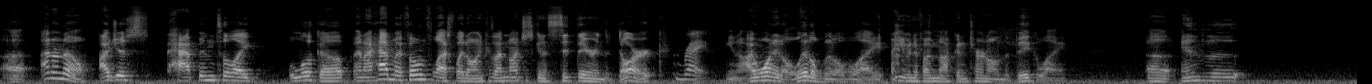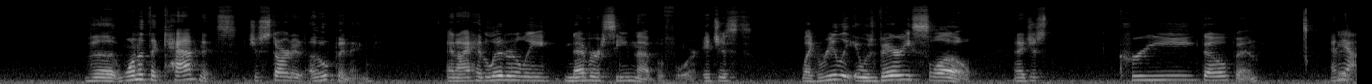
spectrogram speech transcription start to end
Uh, I don't know. I just happened to like look up, and I had my phone flashlight on because I'm not just gonna sit there in the dark. Right. You know, I wanted a little bit of light, even if I'm not going to turn on the big light. Uh, and the the one of the cabinets just started opening, and I had literally never seen that before. It just like really, it was very slow, and it just creaked open. And it- yeah.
